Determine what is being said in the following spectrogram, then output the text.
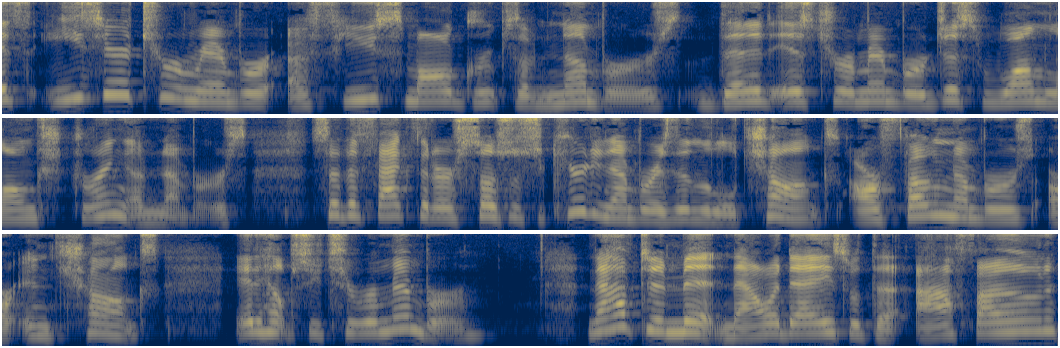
It's easier to remember a few small groups of numbers than it is to remember just one long string of numbers. So the fact that our social security number is in little chunks, our phone numbers are in chunks, it helps you to remember. Now I have to admit, nowadays with the iPhone,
